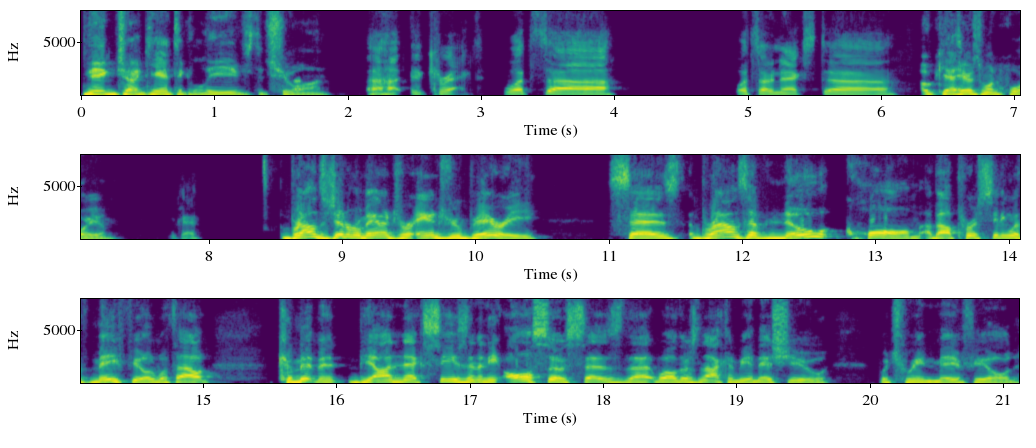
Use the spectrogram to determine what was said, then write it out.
Big gigantic leaves to chew on. uh, correct. What's uh, what's our next? uh Okay, here's one for you. Okay. Browns general manager Andrew Berry says Browns have no qualm about proceeding with Mayfield without commitment beyond next season. And he also says that, well, there's not going to be an issue between Mayfield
